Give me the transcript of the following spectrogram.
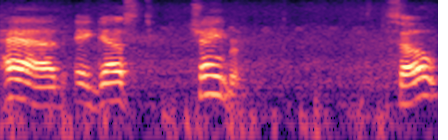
had a guest chamber. So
